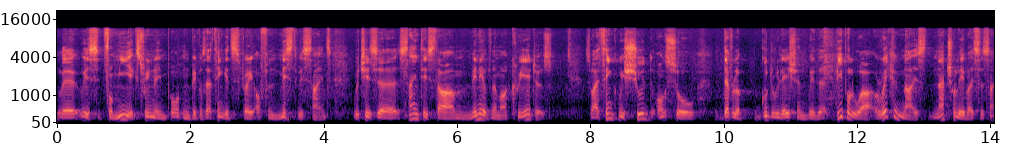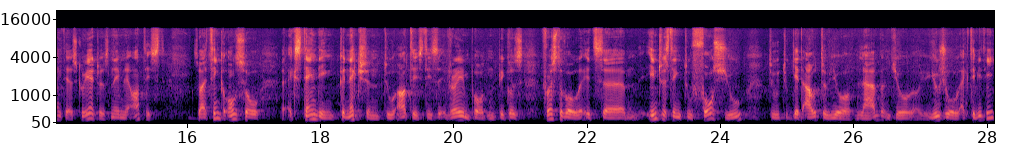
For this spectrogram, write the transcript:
uh, is, for me, extremely important because I think it's very often missed with science, which is uh, scientists are, many of them are creators. So I think we should also develop good relation with uh, people who are recognized naturally by society as creators, namely artists. So I think also extending connection to artists is very important because, first of all, it's um, interesting to force you to, to get out of your lab and your usual activity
